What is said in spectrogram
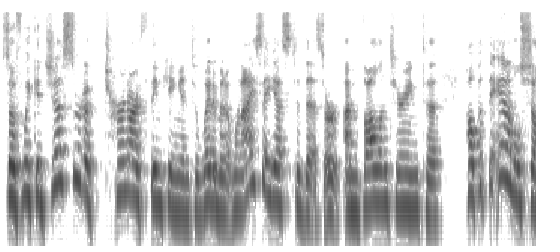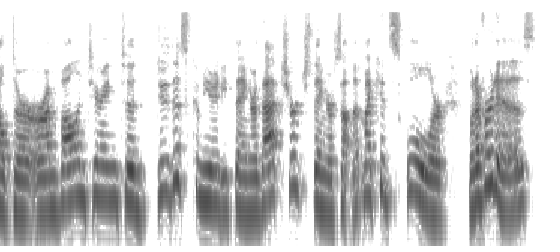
So if we could just sort of turn our thinking into wait a minute, when I say yes to this, or I'm volunteering to help at the animal shelter, or I'm volunteering to do this community thing or that church thing or something at my kid's school or whatever it is,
